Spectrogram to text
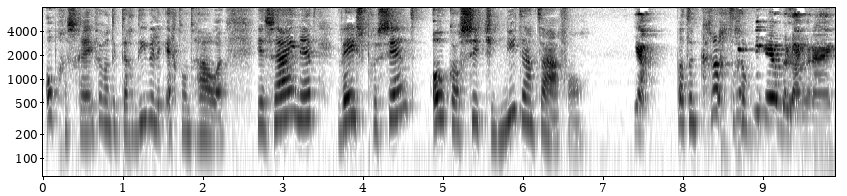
opgeschreven? Want ik dacht, die wil ik echt onthouden. Je zei net, wees present, ook al zit je niet aan tafel. Ja. Wat een krachtige... Dat vind ik heel belangrijk.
